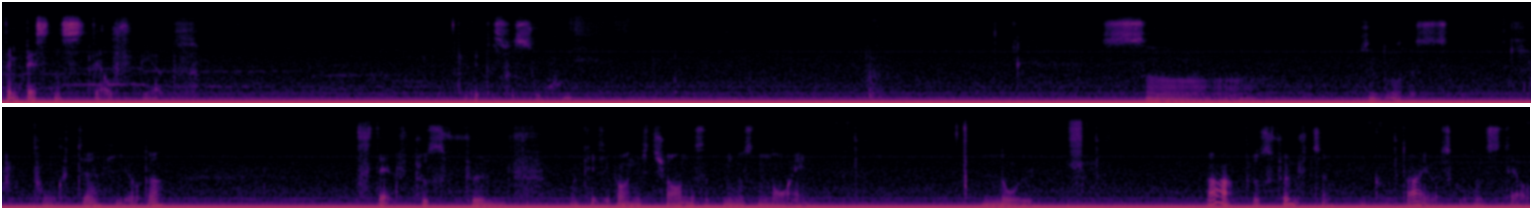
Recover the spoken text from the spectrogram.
Den besten Stealth-Wert? Wer wird das versuchen? So. Wo sind unsere Punkte? Hier, oder? Stealth plus 5. Okay, sie brauchen nicht schauen, das hat minus 9. 0. Ah, plus 15. Hier kommt da ja was gut und Stealth.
